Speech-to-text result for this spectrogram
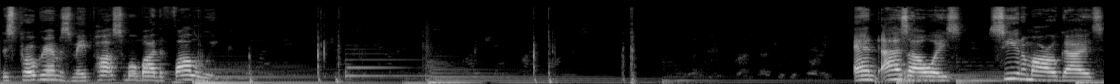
This program is made possible by the following. And as always, see you tomorrow, guys.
